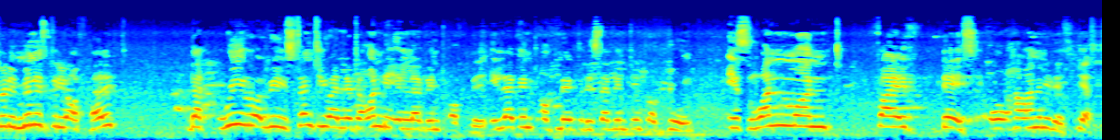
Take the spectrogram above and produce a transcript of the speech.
to the Ministry of Health that we, we sent you a letter on the 11th of May. 11th of May to the 17th of June is one month, five days. Oh, or how many days? Yes.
